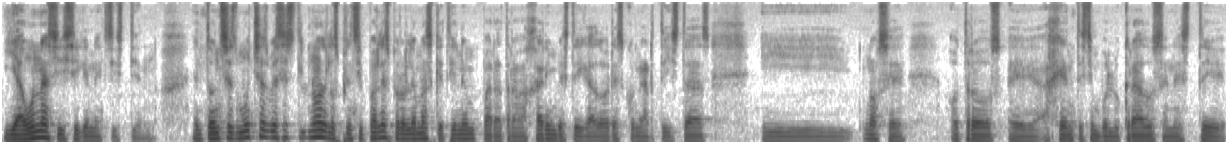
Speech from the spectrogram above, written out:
y aún así siguen existiendo. Entonces, muchas veces uno de los principales problemas que tienen para trabajar investigadores con artistas y, no sé, otros eh, agentes involucrados en este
